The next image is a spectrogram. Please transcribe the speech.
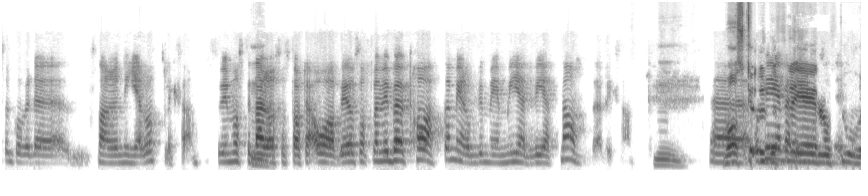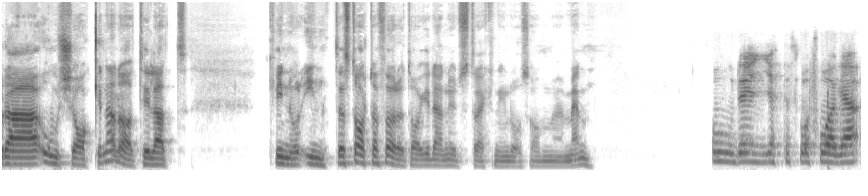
så går det snarare neråt. Liksom. Så vi måste lära mm. oss att starta AB och sånt. Men vi börjar prata mer och bli mer medvetna om det. Liksom. Mm. Uh, vad skulle du säga är de stora orsakerna då till att kvinnor inte startar företag i den utsträckning då som män? Oh, det är en jättesvår fråga.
